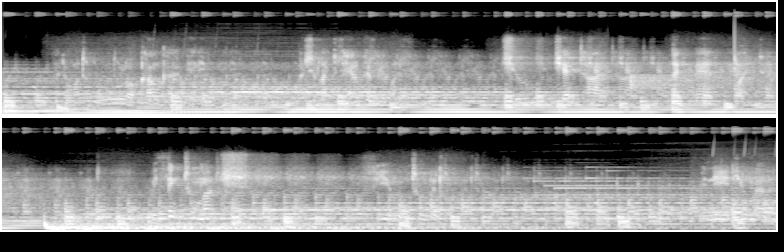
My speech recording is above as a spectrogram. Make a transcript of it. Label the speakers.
Speaker 1: I don't want to rule or conquer anyone. I should
Speaker 2: like to help everyone. Jew, Gentile,
Speaker 3: black man, white. We think too much, feel too little. We
Speaker 2: need humanity.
